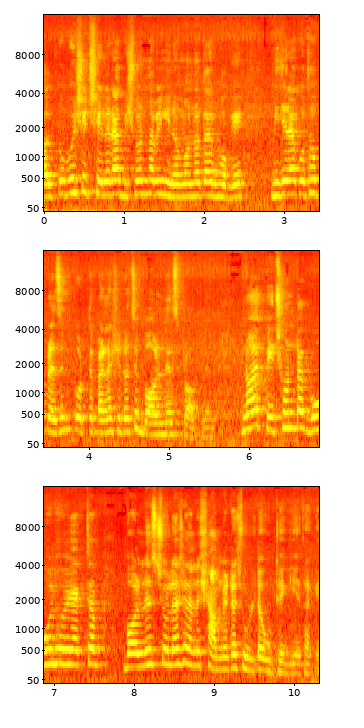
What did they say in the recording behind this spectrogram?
অল্প বয়সী ছেলেরা ভীষণভাবে হীনমন্যতায় ভোগে, নিজেরা কোথাও প্রেজেন্ট করতে পারে না, সেটা হচ্ছে বলনেস প্রবলেম নয়, পেছনটা গোল হয়ে একটা বলনেস চলে আসে, নাহলে সামনেটা চুলটা উঠে গিয়ে থাকে।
